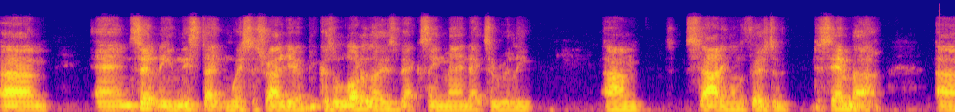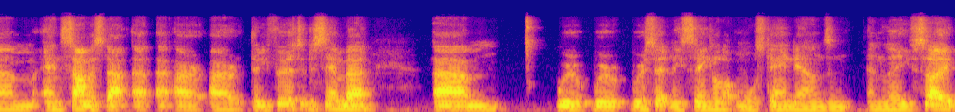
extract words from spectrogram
Um, and certainly in this state in West Australia, because a lot of those vaccine mandates are really um, starting on the 1st of December, um, and some are, start, uh, uh are, are 31st of December, um, we're, we're, we're certainly seeing a lot more stand downs and, and leave. So,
